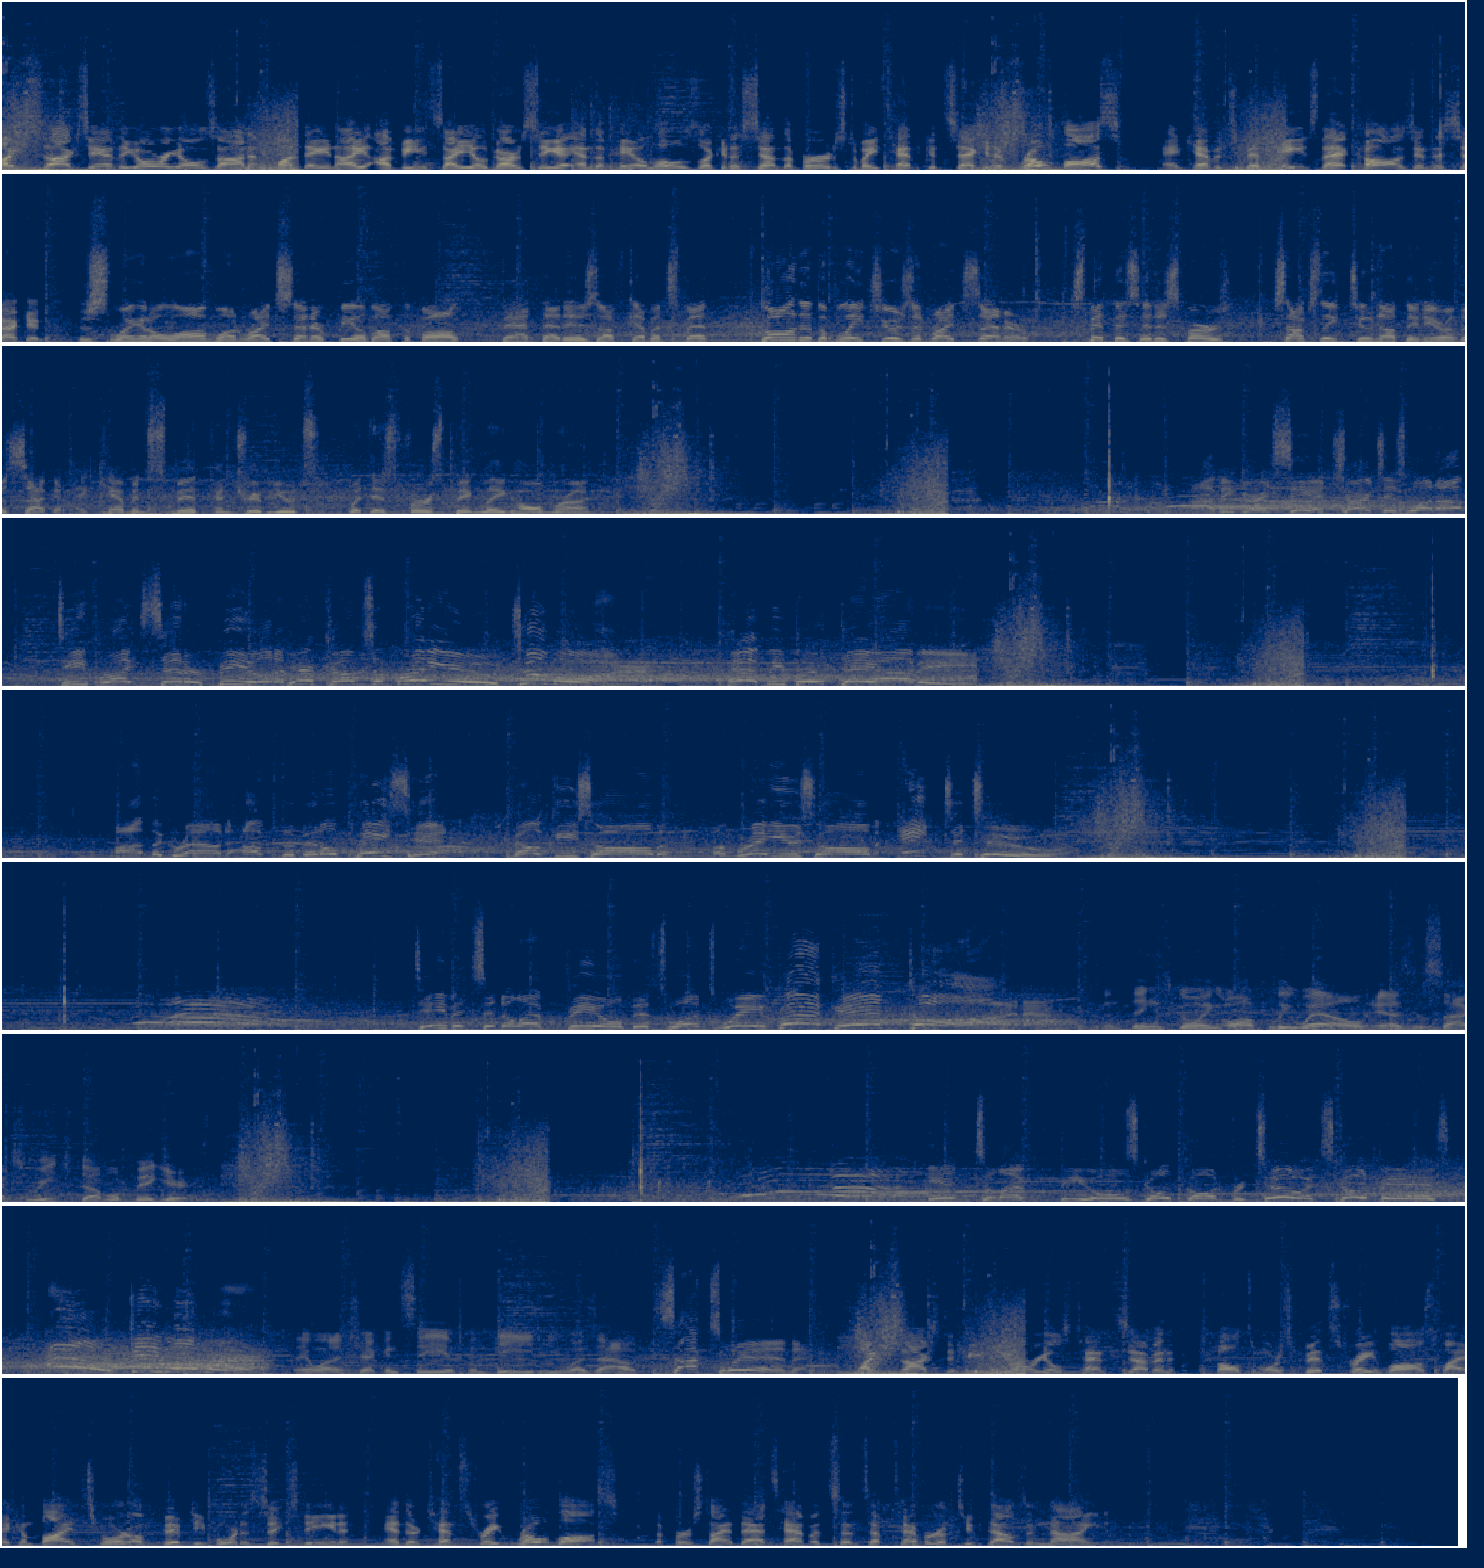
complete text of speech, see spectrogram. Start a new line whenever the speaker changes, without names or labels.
White Sox and the Orioles on Monday night. Avisail Garcia and the Pale Hose looking to send the Birds to a 10th consecutive road loss. And Kevan Smith aids that cause in the second.
Is swinging a long one, right center field off the ball. Bat that is off Kevan Smith. Gone to the bleachers in right center. Smith has hit his first. Sox lead 2 0 here in the second.
And Kevan Smith contributes with his first big league home run.
Avi Garcia charges one up, deep right center field, and here comes Abreu. Two more. Happy birthday, Avi. On the ground, up the middle, base hit. Melky's home, Abreu's home, 8 to 2. Davidson to left field. This one's way back. And
things going awfully well as the Sox reach double figures.
Into left field. Schoop going for two, and Schoop is out. Game over.
They want to check and see if indeed he was out.
Sox win.
White Sox defeat the Orioles 10-7. Baltimore's fifth straight loss by a combined score of 54-16 and their 10th straight road loss. The first time that's happened since September of 2009.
